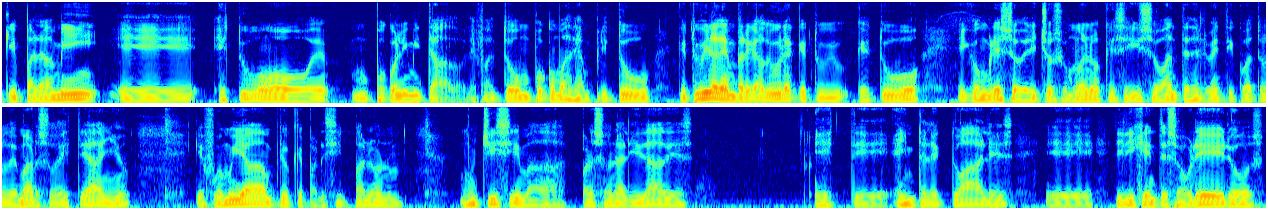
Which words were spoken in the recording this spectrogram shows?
que para mí eh, estuvo eh, un poco limitado, le faltó un poco más de amplitud, que tuviera la envergadura que, que tuvo el Congreso de Derechos Humanos que se hizo antes del 24 de marzo de este año, que fue muy amplio, que participaron muchísimas personalidades este, e intelectuales, eh, dirigentes obreros,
